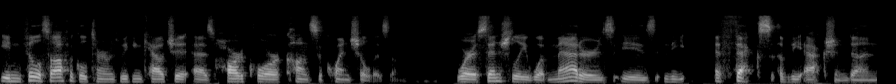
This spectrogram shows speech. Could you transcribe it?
in philosophical terms, we can couch it as hardcore consequentialism, where essentially what matters is the effects of the action done,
